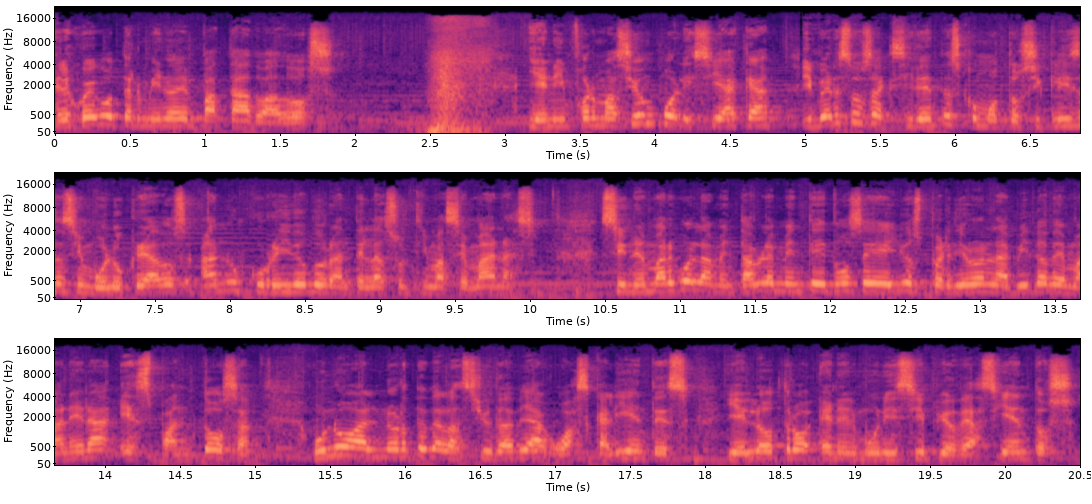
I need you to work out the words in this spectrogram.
El juego terminó empatado a dos. Y en información policíaca, diversos accidentes con motociclistas involucrados han ocurrido durante las últimas semanas. Sin embargo, lamentablemente dos de ellos perdieron la vida de manera espantosa, uno al norte de la ciudad de Aguascalientes y el otro en el municipio de Asientos.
